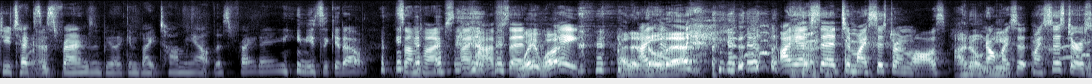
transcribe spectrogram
Do you text his friends and be like, invite Tommy out this Friday? He needs to get out. Sometimes I have said, Wait, what? Hey, I didn't I know have- that. I have said to my sister-in-laws, I don't not my need- si- my sisters,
